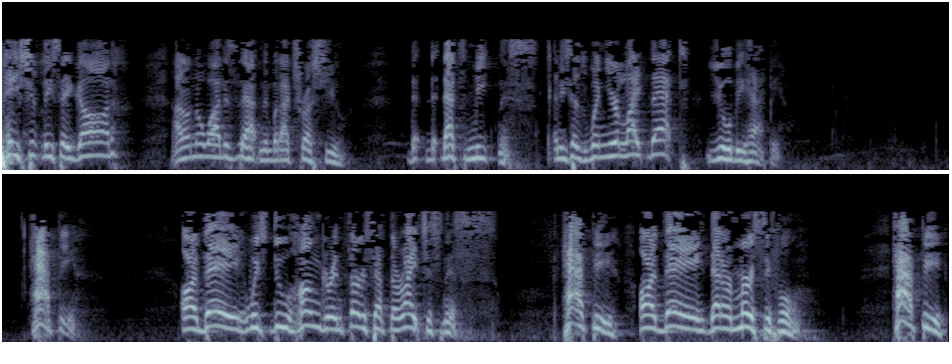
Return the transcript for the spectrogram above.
patiently say, God, I don't know why this is happening, but I trust you. that's meekness. And he says, when you're like that, you'll be happy. Happy are they which do hunger and thirst after righteousness. Happy are they that are merciful. Happy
